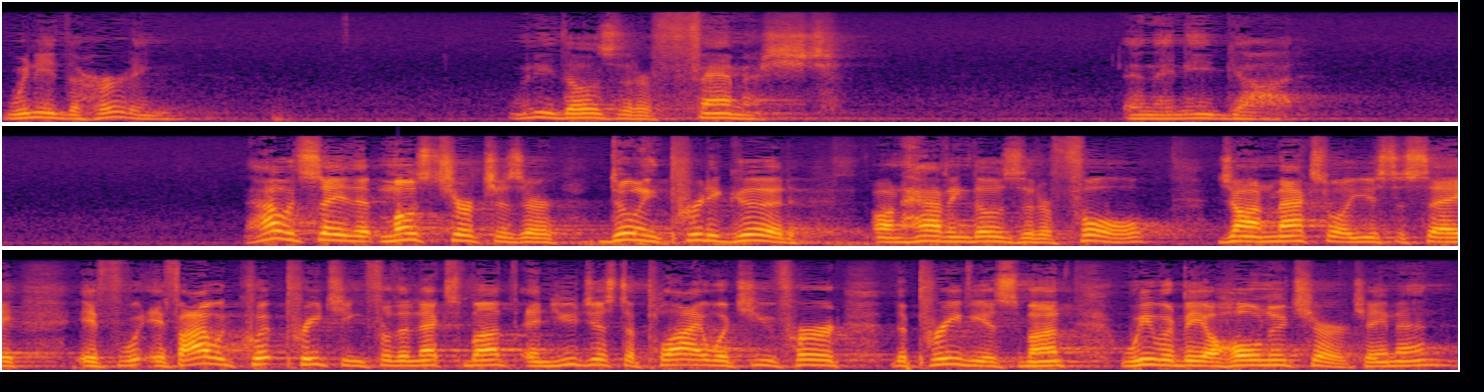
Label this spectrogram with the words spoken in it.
We need the hurting. We need those that are famished and they need God. I would say that most churches are doing pretty good on having those that are full. John Maxwell used to say, if, if I would quit preaching for the next month and you just apply what you've heard the previous month, we would be a whole new church. Amen?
